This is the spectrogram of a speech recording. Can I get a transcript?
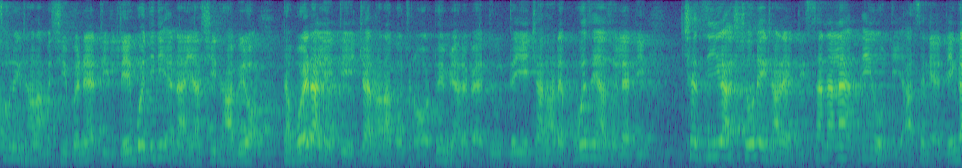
ရှုံးနေထားတာမရှိဘဲနဲ့ဒီ၄ပွဲတိတိအနိုင်ရရှိထားပြီးတော့တပွဲတာလေးတေချထားတာကိုကျွန်တော်တွေ့မြင်ရတယ်ပဲသူတေချထားတဲ့ပွဲစဉ်ရဆိုလည်းဒီချက်စီးကရှုံးနေထားတဲ့ဒီဆန်နလန်အတင်းကိုဒီအာဆင်နယ်အတင်းက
